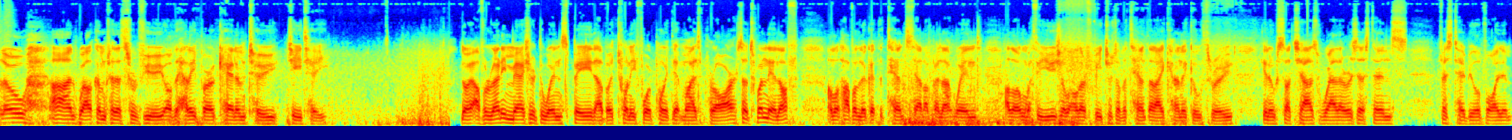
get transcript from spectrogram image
Hello and welcome to this review of the Hilleberg Kaitum 2 GT. Now I've already measured the wind speed at about 24.8 miles per hour so it's windy enough and we'll have a look at the tent setup in that wind along with the usual other features of the tent that I kind of go through you know such as weather resistance, vestibule volume,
